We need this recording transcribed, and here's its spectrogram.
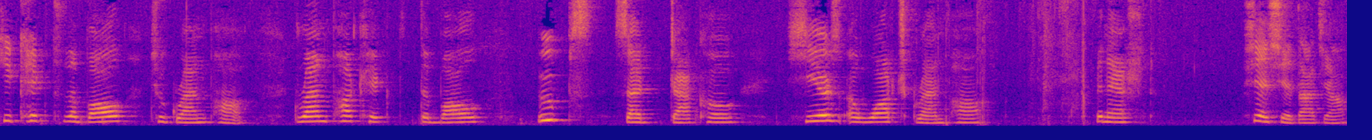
He kicked the ball to Grandpa. Grandpa kicked the ball. Oops, said Jacko. Here's a watch, Grandpa. Finished. 谢谢大家。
